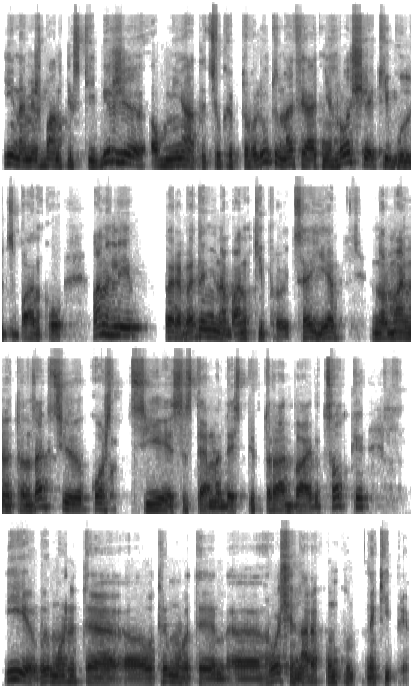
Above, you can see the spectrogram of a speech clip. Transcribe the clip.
і на міжбанківській біржі обміняти цю криптовалюту на фіатні гроші, які будуть з банку Англії. Переведені на банк Кіпру, і це є нормальною транзакцією. Кошт цієї системи десь 1,5-2 відсотки, і ви можете е, отримувати е, гроші на рахунку на Кіпрі.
